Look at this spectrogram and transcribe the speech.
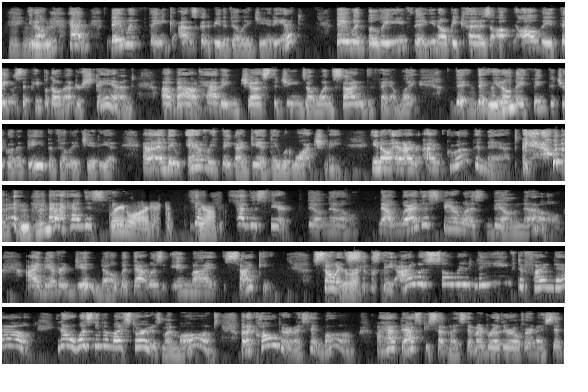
mm-hmm. you know, and they would think I was going to be the village idiot they would believe that, you know, because all the things that people don't understand about having just the genes on one side of the family, that, mm-hmm. you know, mm-hmm. they think that you're going to be the village idiot. And, and they, everything I did, they would watch me, you know, and I, I grew up in that, mm-hmm. and I had this fear. brainwashed. Yeah, yeah. had this fear. They'll know. Now, where this fear was, they'll know. I never did know, but that was in my psyche. So at 60, I was so relieved to find out. You know, it wasn't even my story, it was my mom's. But I called her and I said, Mom, I have to ask you something. I sent my brother over and I said,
